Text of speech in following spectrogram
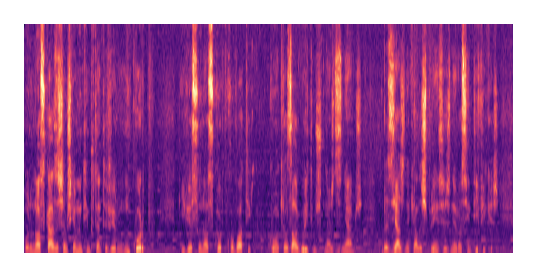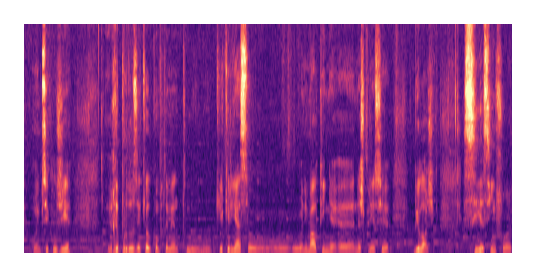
ou no nosso caso, achamos que é muito importante haver um corpo e ver se o nosso corpo robótico, com aqueles algoritmos que nós desenhamos, baseados naquelas experiências neurocientíficas ou em psicologia, reproduzem aquele comportamento que a criança ou o animal tinha uh, na experiência biológica. Se assim for,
